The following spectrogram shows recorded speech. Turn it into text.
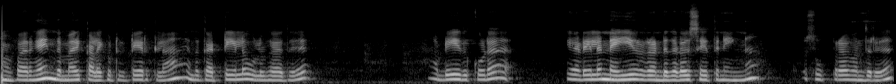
பாருங்கள் இந்த மாதிரி கலக்கி விட்டுக்கிட்டே இருக்கலாம். இந்த கட்டியில் உழுகாது. அப்படியே இது கூட இடையில நெய் ரெண்டு தடவை சேர்த்துனிங்கன்னா சூப்பராக வந்துடும்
